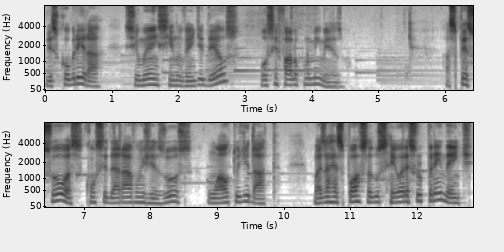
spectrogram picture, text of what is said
descobrirá se o meu ensino vem de Deus ou se falo por mim mesmo. As pessoas consideravam Jesus um autodidata, mas a resposta do Senhor é surpreendente,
